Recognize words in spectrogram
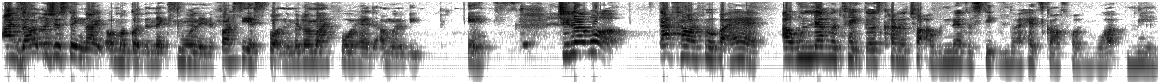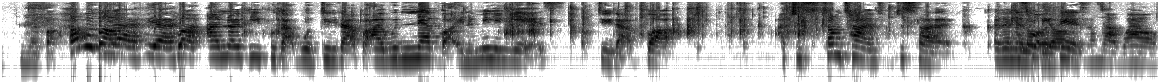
I, I was just thinking, like, oh my god, the next morning, if I see a spot in the middle of my forehead, I'm gonna be pissed. Do you know what? That's how I feel about hair. I will never take those kind of cho- I would never sleep with no headscarf on. What me? Never. I would, But- yeah, yeah. But I know people that would do that, but I would never in a million years do that. But I just sometimes I'm just like, and then the Cannot spot appears, and I'm like, wow.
